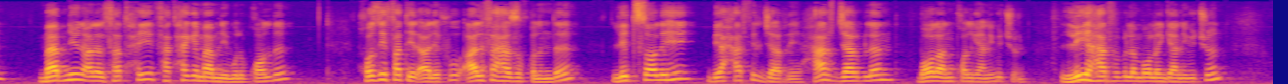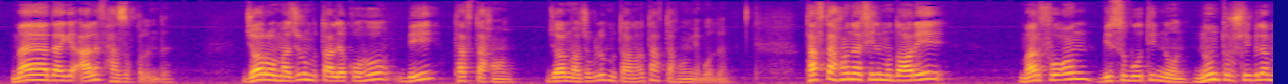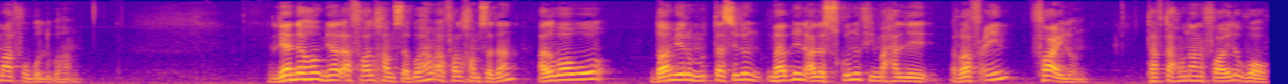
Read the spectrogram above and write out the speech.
mabniun alal fathi fathaga mabni bo'lib qoldi. Huzifatil alifu alifa hazf qilindi. Litsolihi bi harfil jarri harf jar bilan bog'lanib qolganligi uchun li harfi bilan bog'langanligi uchun madagi alif hazf qilindi. Jor va majrur mutaalliquhu bi taftahun jor majrur bo'lib mutaalliqi taftahunga bo'ldi. Taftahuna fil mudori marfuun bi subuti nun nun turishlik bilan marfu bo'ldi bu ham. لأنه من الأفعال الخمسة بهم أفعال خمسة دان. الواو ضمير متصل مبني على السكون في محل رفع فاعل. تفتحون هنا فاعل واو.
